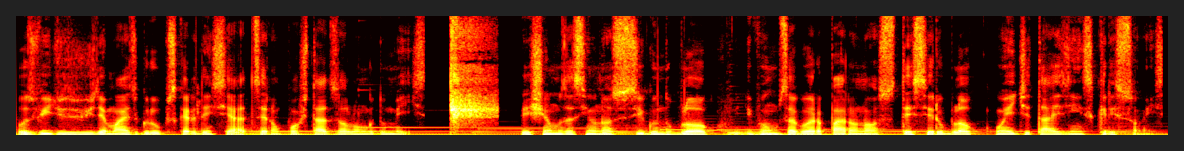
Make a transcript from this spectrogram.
Os vídeos dos demais grupos credenciados serão postados ao longo do mês. Fechamos assim o nosso segundo bloco e vamos agora para o nosso terceiro bloco com editais e inscrições.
